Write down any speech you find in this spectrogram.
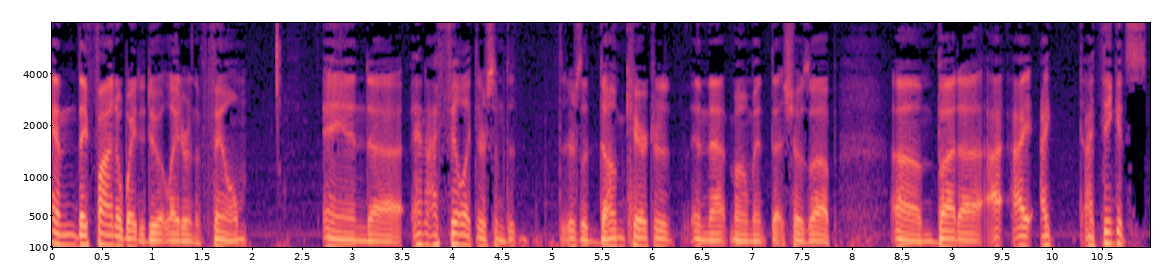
and they find a way to do it later in the film, and uh, and I feel like there's some there's a dumb character in that moment that shows up, um, but uh, I, I I I think it's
